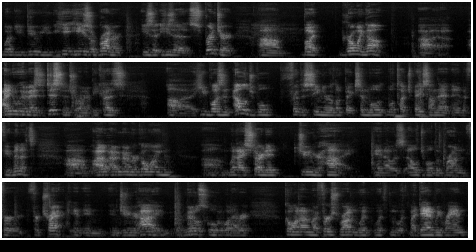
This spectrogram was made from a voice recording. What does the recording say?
what you do. You, he, he's a runner, he's a, he's a sprinter, um, but growing up, uh, I knew him as a distance runner because uh, he wasn't eligible for the Senior Olympics, and we'll, we'll touch base on that in a few minutes. Um, I, I remember going um, when I started junior high, and I was eligible to run for, for track in, in, in junior high or middle school or whatever. Going on my first run with, with, with my dad, we ran.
